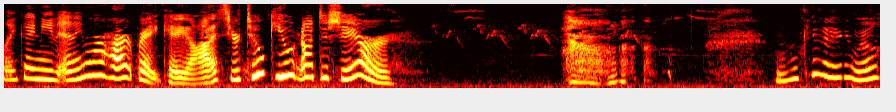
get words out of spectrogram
Like I need any more heartbreak, Chaos. You're too cute not to share. okay, well,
